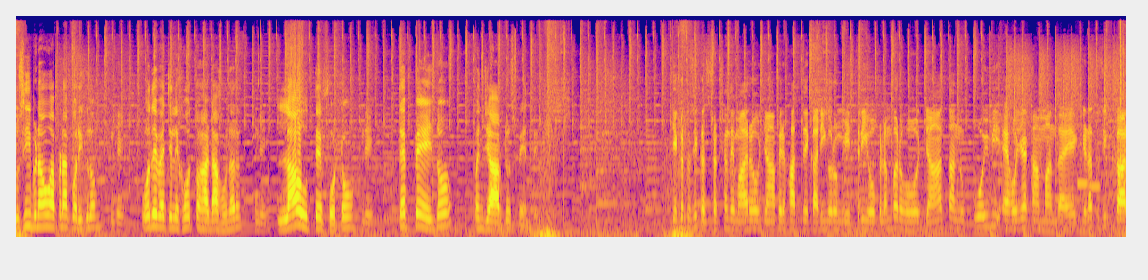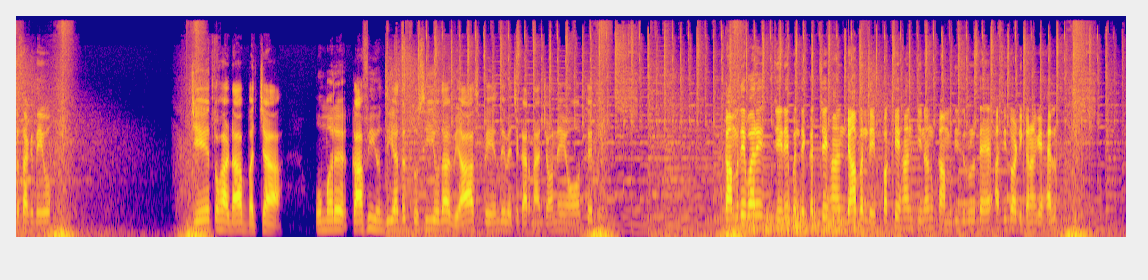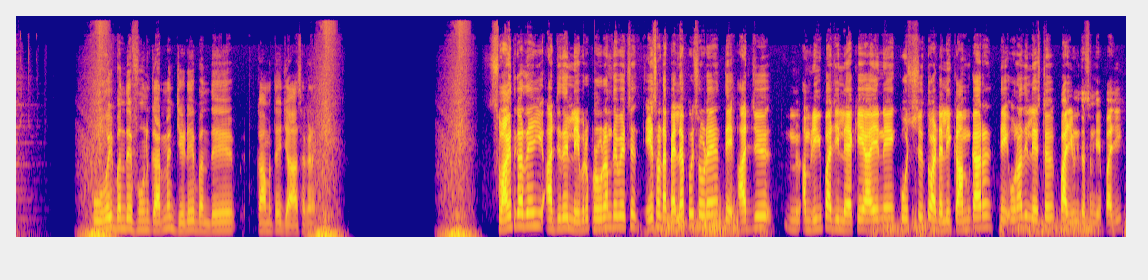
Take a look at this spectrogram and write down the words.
ਤੁਸੀਂ ਬਣਾਓ ਆਪਣਾ ਕੁਰਿਕੂਲਮ ਜੀ। ਉਹਦੇ ਵਿੱਚ ਲਿਖੋ ਤੁਹਾਡਾ ਹੁਨਰ। ਜੀ। ਲਾਓ ਉੱਤੇ ਫੋਟੋ ਜੀ। ਤੇ ਭੇਜ ਦਿਓ ਪੰਜਾਬ ਟੂ ਸਪੇਨ ਤੇ ਜੇਕਰ ਤੁਸੀਂ ਕੰਸਟਰਕਸ਼ਨ ਦੇ ਮਾਹਰ ਹੋ ਜਾਂ ਫਿਰ ਹੱਥ ਦੇ ਕਾਰੀਗਰ ਹੋ ਮਿਸਤਰੀ ਹੋ ਪਲੰਬਰ ਹੋ ਜਾਂ ਤੁਹਾਨੂੰ ਕੋਈ ਵੀ ਇਹੋ ਜਿਹਾ ਕੰਮ ਆਂਦਾ ਹੈ ਜਿਹੜਾ ਤੁਸੀਂ ਕਰ ਸਕਦੇ ਹੋ। ਜੇ ਤੁਹਾਡਾ ਬੱਚਾ ਉਮਰ ਕਾਫੀ ਹੁੰਦੀ ਆ ਤੇ ਤੁਸੀਂ ਉਹਦਾ ਵਿਆਹ ਸਪੇਨ ਦੇ ਵਿੱਚ ਕਰਨਾ ਚਾਹੁੰਦੇ ਹੋ ਤੇ ਕੰਮ ਦੇ ਬਾਰੇ ਜਿਹੜੇ ਬੰਦੇ ਕੱਚੇ ਹਨ ਜਾਂ ਬੰਦੇ ਪੱਕੇ ਹਨ ਜਿਨ੍ਹਾਂ ਨੂੰ ਕੰਮ ਦੀ ਜ਼ਰੂਰਤ ਹੈ ਅਸੀਂ ਤੁਹਾਡੀ ਕਰਾਂਗੇ ਹੈਲਪ ਉਹੋ ਹੀ ਬੰਦੇ ਫੋਨ ਕਰਨ ਜਿਹੜੇ ਬੰਦੇ ਕੰਮ ਤੇ ਜਾ ਸਕਣ। ਸਵਾਗਤ ਕਰਦੇ ਹਾਂ ਜੀ ਅੱਜ ਦੇ ਲੇਬਰ ਪ੍ਰੋਗਰਾਮ ਦੇ ਵਿੱਚ। ਇਹ ਸਾਡਾ ਪਹਿਲਾ ਐਪੀਸੋਡ ਹੈ ਤੇ ਅੱਜ ਮ- ਅਮਰੀਕ ਭਾਜੀ ਲੈ ਕੇ ਆਏ ਨੇ ਕੁਝ ਤੁਹਾਡੇ ਲਈ ਕੰਮ ਕਰ ਤੇ ਉਹਨਾਂ ਦੀ ਲਿਸਟ ਭਾਜੀ ਨੂੰ ਦੱਸਣਗੇ। ਭਾਜੀ।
